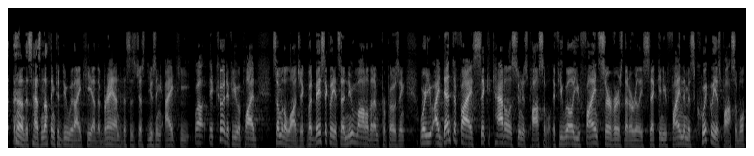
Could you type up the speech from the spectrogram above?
this has nothing to do with IKEA, the brand. This is just using IKEA. Well, it could if you applied some of the logic, but basically it's a new model that I'm proposing where you identify sick cattle as soon as possible. If you will, you find servers that are really sick and you find them as quickly as possible,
